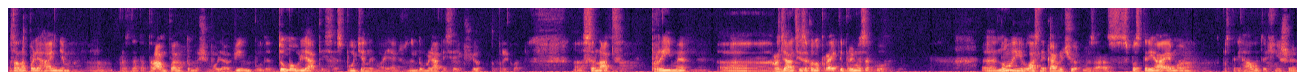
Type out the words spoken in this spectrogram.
за наполяганням е, президента Трампа, тому що, мовляв, він буде домовлятися з Путіним. А як з ним домовлятися, якщо, наприклад, е, Сенат прийме е, розгляне ці законопроекти, прийме закон? Ну і, власне кажучи, от ми зараз спостерігаємо, спостерігали точніше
